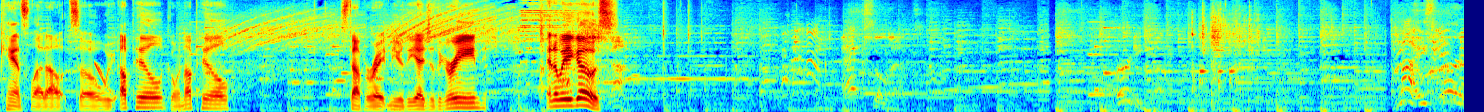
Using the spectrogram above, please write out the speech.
cancel that out. So we uphill, going uphill. Stop it right near the edge of the green. And away he goes. Nice birdie.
